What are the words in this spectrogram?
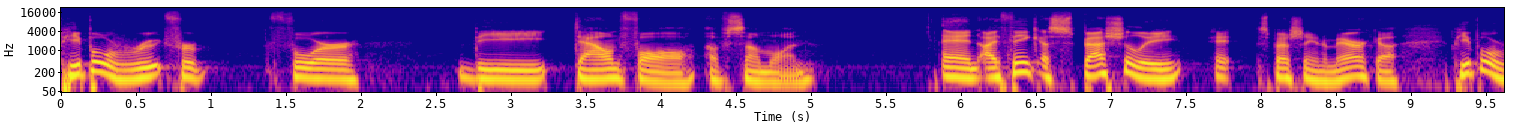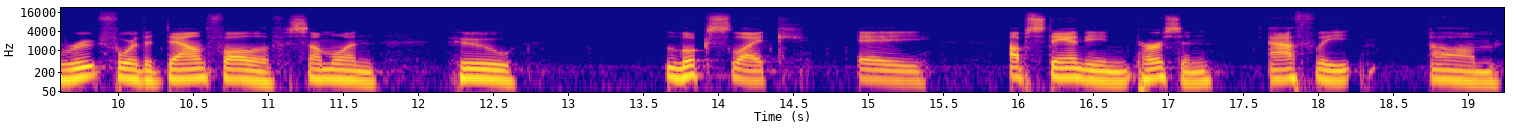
People root for for the downfall of someone, and I think especially eh, especially in America, people root for the downfall of someone who looks like a upstanding person, athlete, um,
